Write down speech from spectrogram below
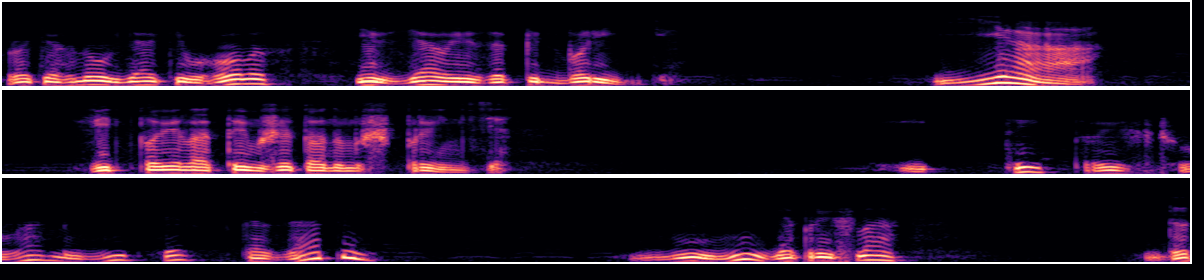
протягнув Яків голос і взяв її за підборіддя. Я, відповіла тим же тоном шпринця. І ти прийшла мені це сказати? Ні, ні, я прийшла до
